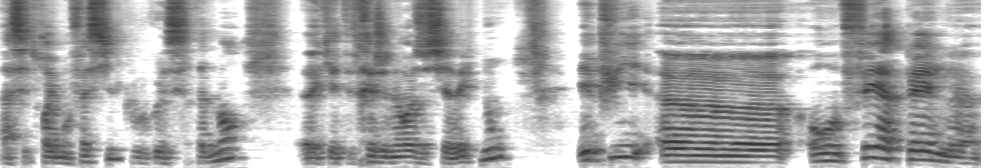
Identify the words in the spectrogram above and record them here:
AC3 Immo Facile, que vous connaissez certainement, euh, qui a été très généreuse aussi avec nous. Et puis, euh, on fait appel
